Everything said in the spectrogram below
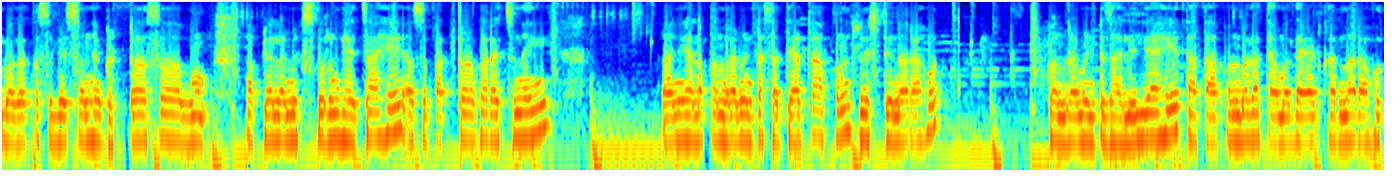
बघा कसं बेसन हे घट्ट असं आपल्याला मिक्स करून घ्यायचं आहे. असं पातळ करायचं नाही. आणि याला पंधरा मिनटासाठी आता आपण रेस्ट देणार आहोत. पंधरा मिनटं झालेली आहेत. आता आपण बघा त्यामध्ये ॲड करणार आहोत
